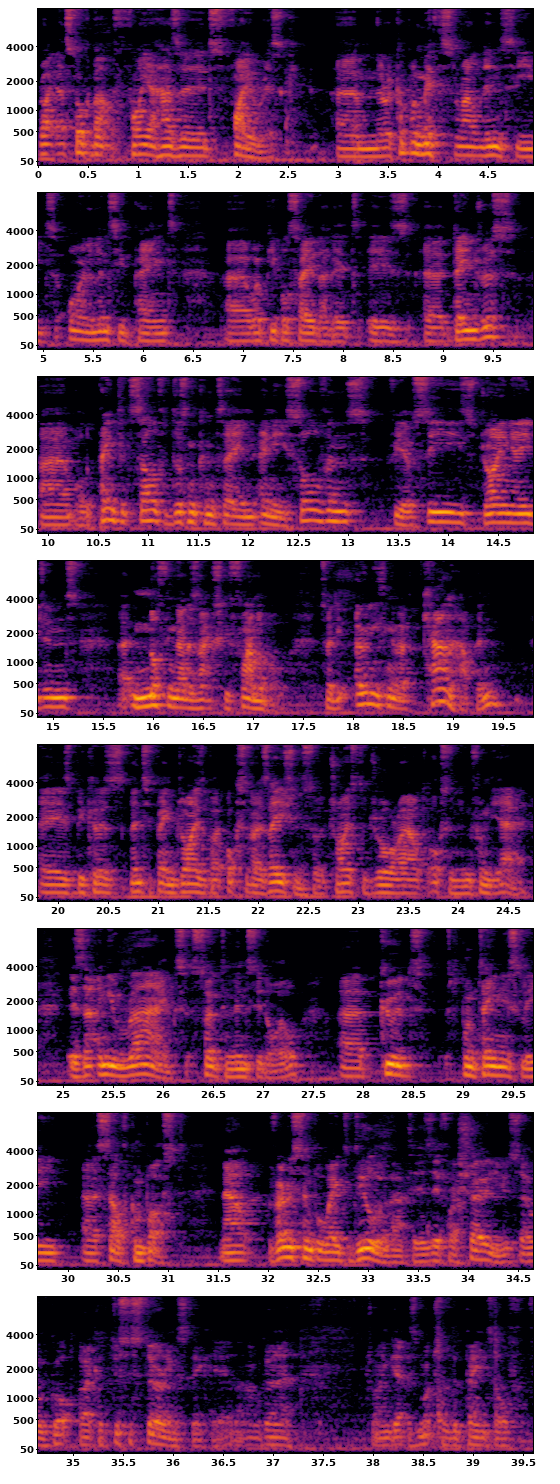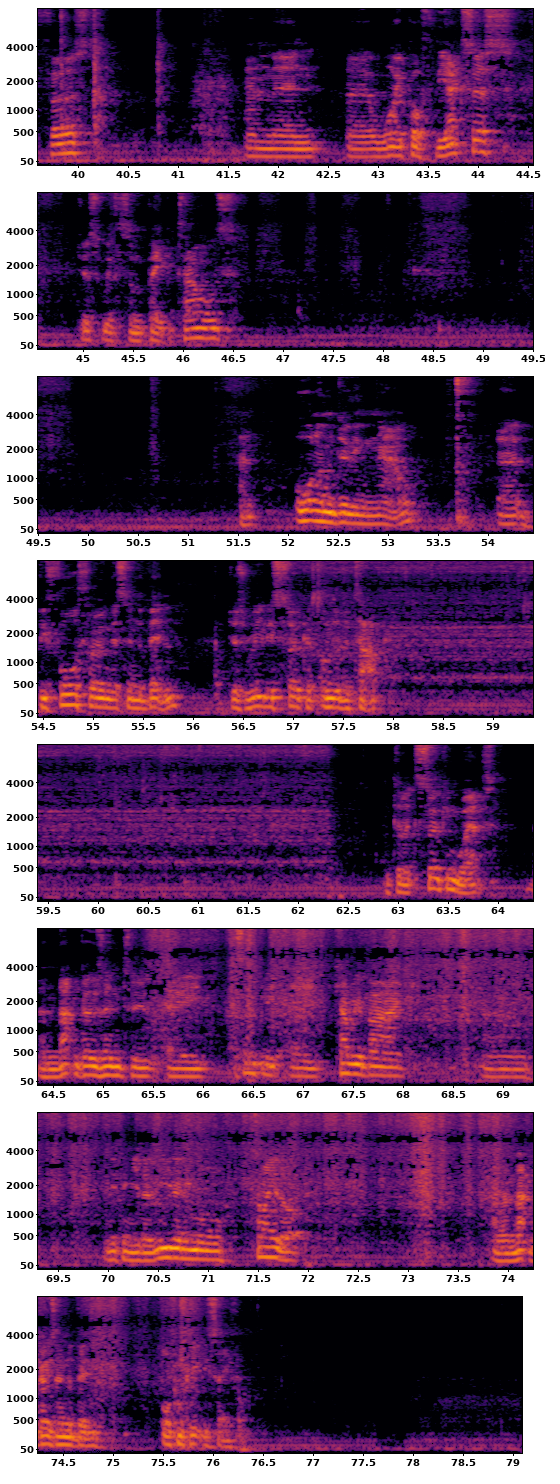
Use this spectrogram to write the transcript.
Right, let's talk about fire hazards, fire risk. Um, there are a couple of myths around linseed oil and linseed paint uh, where people say that it is uh, dangerous um, or the paint itself doesn't contain any solvents, VOCs, drying agents, uh, nothing that is actually flammable. So the only thing that can happen is because linseed paint dries by oxidization, so it tries to draw out oxygen from the air, is that any rags soaked in linseed oil uh, could spontaneously uh, self-combust. Now, a very simple way to deal with that is if I show you, so we've got like a, just a stirring stick here that I'm going to try and get as much of the paint off first and then uh, wipe off the excess just with some paper towels. And all I'm doing now, uh, before throwing this in the bin, just really soak it under the tap. Until it's soaking wet and that goes into a simply a carrier bag um, anything you don't need anymore tie it up and then that goes in the bin all completely safe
